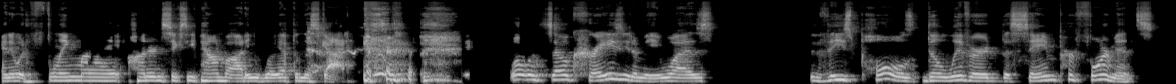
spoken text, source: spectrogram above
and it would fling my 160 pound body way up in the sky. what was so crazy to me was these poles delivered the same performance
